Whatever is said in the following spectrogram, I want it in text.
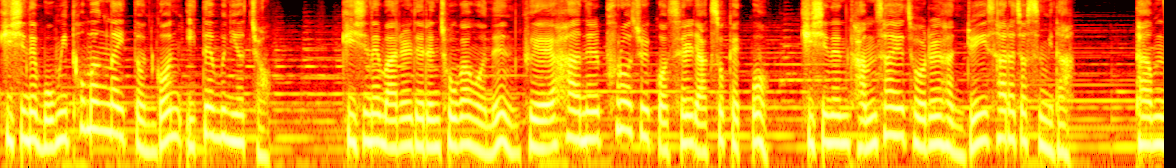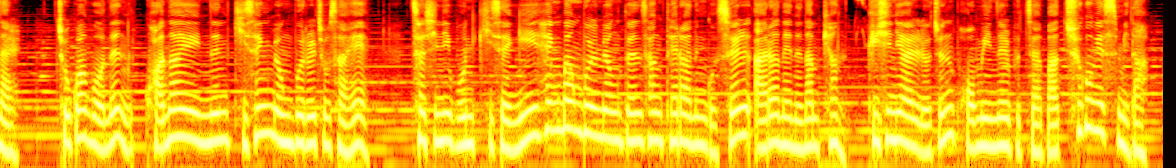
귀신의 몸이 토막나 있던 건 이 때문이었죠. 귀신의 말을 들은 조강원은 그의 한을 풀어줄 것을 약속했고 귀신은 감사의 절을 한 뒤 사라졌습니다. 다음 날 조광원은 관아에 있는 기생 명부를 조사해 자신이 본 기생이 행방불명된 상태라는 것을 알아내는 한편 귀신이 알려준 범인을 붙잡아 추궁했습니다.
